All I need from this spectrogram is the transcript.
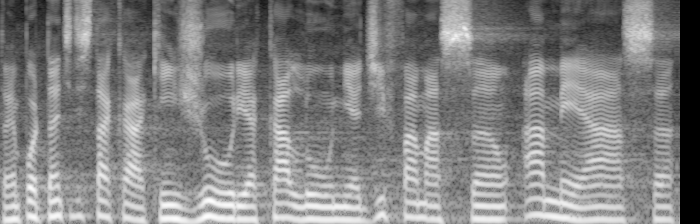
Então é importante destacar que injúria, calúnia, difamação, ameaça,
